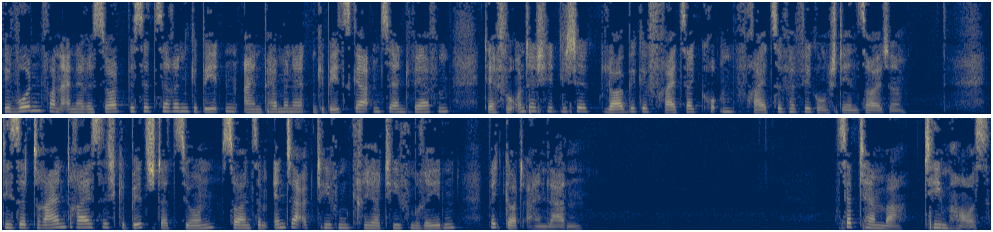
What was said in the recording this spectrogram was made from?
Wir wurden von einer Resortbesitzerin gebeten, einen permanenten Gebetsgarten zu entwerfen, der für unterschiedliche gläubige Freizeitgruppen frei zur Verfügung stehen sollte. Diese 33 Gebetsstationen sollen zum interaktiven, kreativen Reden mit Gott einladen. September Teamhaus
